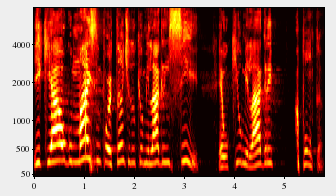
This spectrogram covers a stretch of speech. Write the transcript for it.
e que há algo mais importante do que o milagre em si, é o que o milagre aponta.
